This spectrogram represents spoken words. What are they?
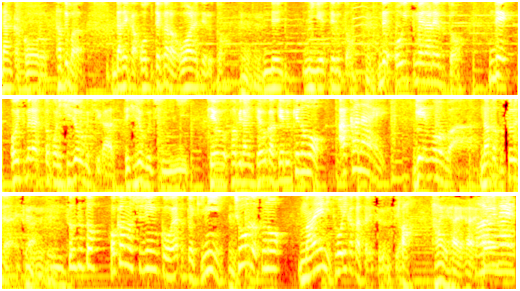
なんかこう例えば誰か追ってから追われてると、うんで逃げてると、で追い詰められると。で追い詰められたところに非常口があって非常口に手を扉に手をかけるけども開かないゲームオーバーなったとするじゃないですか、うんそうすると他の主人公をやった時にちょうどその前に通りかかったりするんですよ、あはいはいはい。それで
